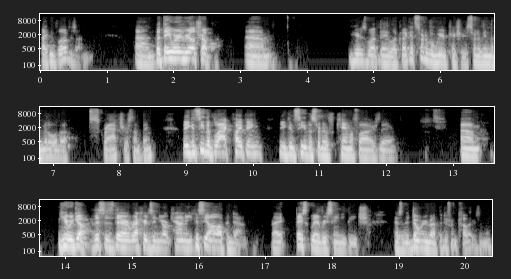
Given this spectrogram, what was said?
piping plovers on them. Um, but they were in real trouble. Um, here's what they look like. It's sort of a weird picture. You're sort of in the middle of a scratch or something. But you can see the black piping. You can see the sort of camouflage there. Um, here we go. This is their records in York County. You can see all up and down, right? Basically every sandy beach has it. Don't worry about the different colors in there.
